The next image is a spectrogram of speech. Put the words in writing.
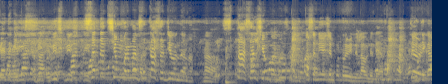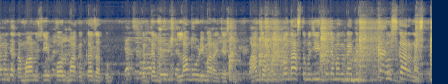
काय ते काय ईस हा वीस वीस सतत शंभर माणसं तासात जेवण जाणार. हा. तासाला शंभर माणसं. तसं नियोजन पण रवीने लावलेलं आहे आता. ते काय म्हणतात ना माणूस एक पाऊल मागं का जातो? तर त्याला लांब उडी मारायची असते. आमचं हॉटेल बंद असतं म्हणजे त्याच्या मागं काहीतरी ठोस कारण असतं.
